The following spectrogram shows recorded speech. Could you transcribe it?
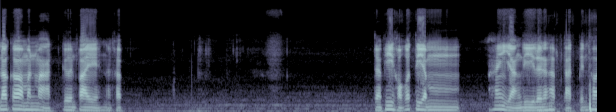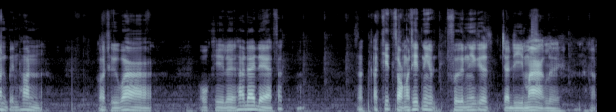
แล้วก็มันหมาดเกินไปนะครับ แต่พี่เขาก็เตรียมให้อย่างดีเลยนะครับ ตัดเป็นท่อนเป็นท่อน ก็ถือว่า โอเคเลยถ้าได้แดดสักสักอาทิตย์สองอาทิตย์นี่ฟืนนี้ก็จะดีมากเลยนะครับ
